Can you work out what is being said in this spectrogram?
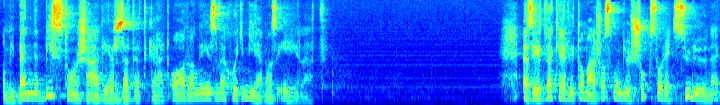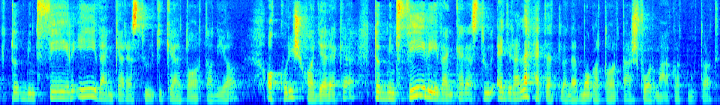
ami benne biztonságérzetet kelt arra nézve, hogy milyen az élet. Ezért Vekerdi Tamás azt mondja, hogy sokszor egy szülőnek több mint fél éven keresztül ki kell tartania, akkor is, ha a gyereke több mint fél éven keresztül egyre lehetetlenebb magatartás formákat mutat.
